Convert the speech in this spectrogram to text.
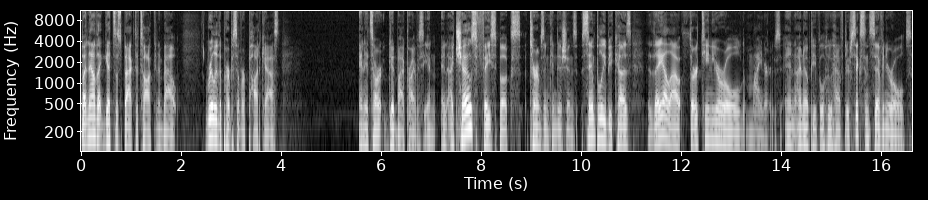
But now that gets us back to talking about really the purpose of our podcast. And it's our goodbye privacy. And and I chose Facebook's terms and conditions simply because they allow 13 year old minors. And I know people who have their six and seven year olds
